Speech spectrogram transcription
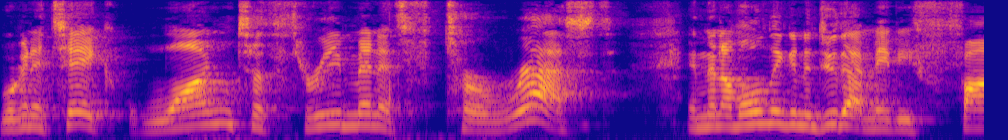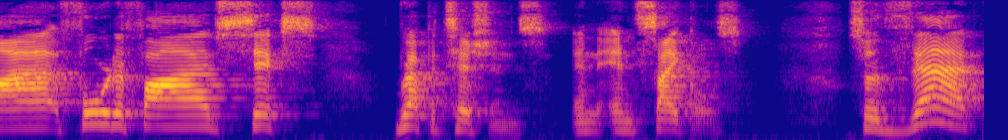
We're going to take 1 to 3 minutes to rest and then I'm only going to do that maybe five, four to five, six repetitions and, and cycles. So that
